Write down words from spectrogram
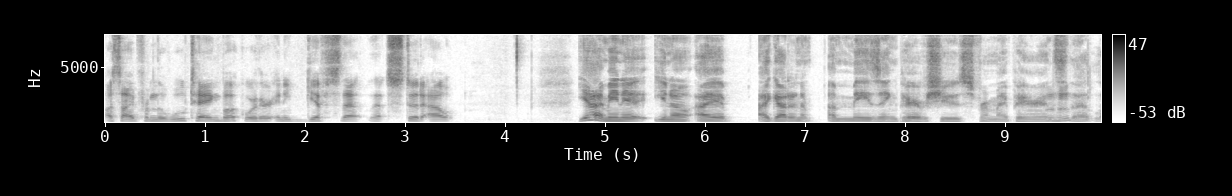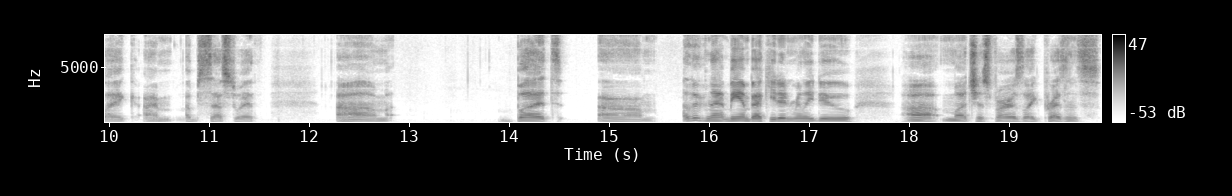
aside from the Wu Tang book, were there any gifts that that stood out? Yeah, I mean, it, you know, I I got an amazing pair of shoes from my parents Mm-hmm. that like I'm obsessed with. Um, but um, other than that, me and Becky didn't really do uh much as far as like presents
